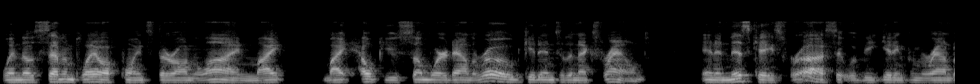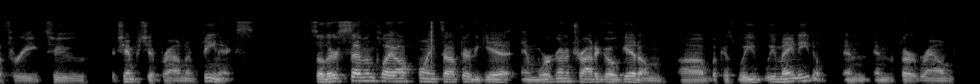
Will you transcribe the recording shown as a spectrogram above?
when those seven playoff points that are on the line might might help you somewhere down the road get into the next round. And in this case, for us, it would be getting from the round of three to the championship round in Phoenix. So there's seven playoff points out there to get, and we're going to try to go get them uh, because we we may need them in in the third round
